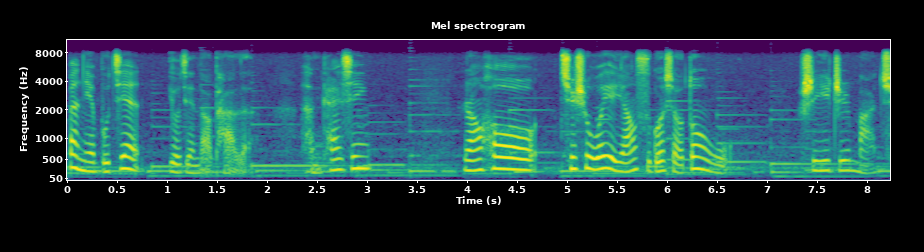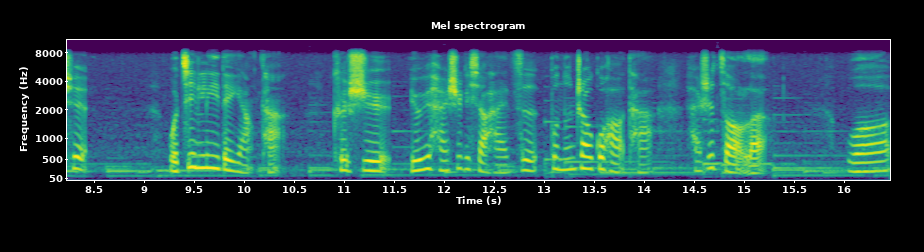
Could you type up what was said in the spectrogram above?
半年不见，又见到他了，很开心。然后，其实我也养死过小动物，是一只麻雀。我尽力的养它，可是由于还是个小孩子，不能照顾好它，还是走了。我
